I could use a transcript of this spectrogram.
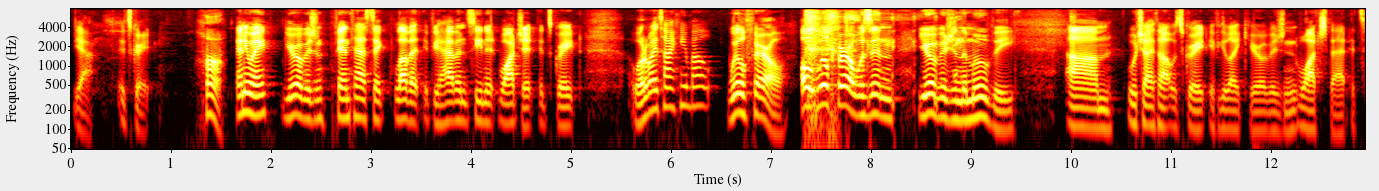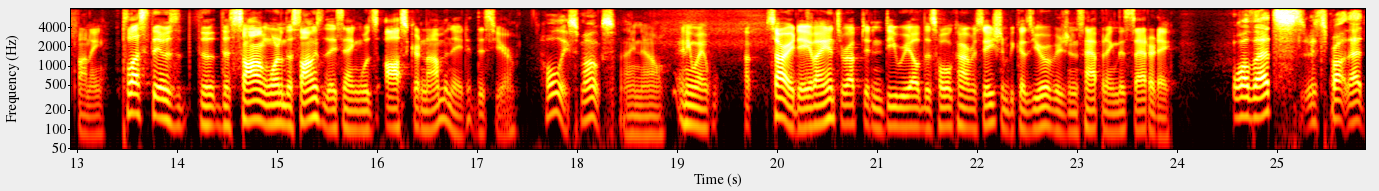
Yeah, it's great. Huh. Anyway, Eurovision, fantastic, love it. If you haven't seen it, watch it. It's great. What am I talking about? Will Ferrell. Oh, Will Ferrell was in Eurovision the movie, um, which I thought was great. If you like Eurovision, watch that. It's funny. Plus, there was the the song. One of the songs that they sang was Oscar nominated this year. Holy smokes. I know. Anyway, uh, sorry, Dave. I interrupted and derailed this whole conversation because Eurovision is happening this Saturday. Well, that's it's probably that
